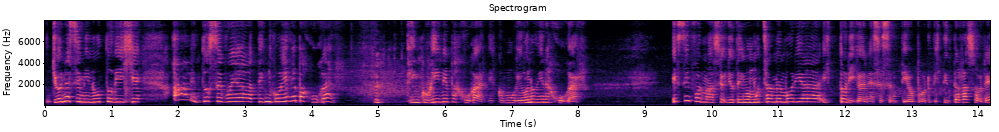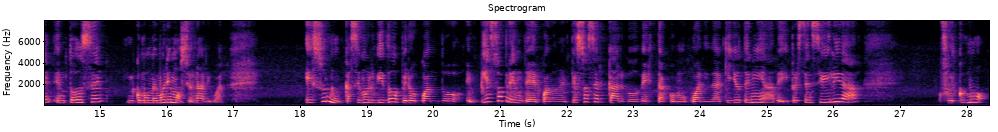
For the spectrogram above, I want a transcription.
yo en ese minuto dije, ah, entonces voy a, tengo N para jugar. tengo N para jugar. Es como que uno viene a jugar. Esa información, yo tengo mucha memoria histórica en ese sentido, por distintas razones, entonces, como memoria emocional igual eso nunca se me olvidó, pero cuando empiezo a aprender, cuando me empiezo a hacer cargo de esta como cualidad que yo tenía de hipersensibilidad, fue como,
